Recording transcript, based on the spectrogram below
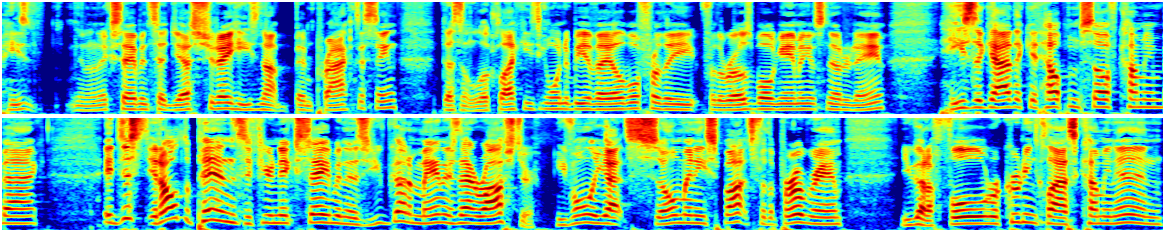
he's you know Nick Saban said yesterday he's not been practicing. Doesn't look like he's going to be available for the for the Rose Bowl game against Notre Dame. He's the guy that could help himself coming back. It just it all depends if you're Nick Saban is you've got to manage that roster. You've only got so many spots for the program. You've got a full recruiting class coming in,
